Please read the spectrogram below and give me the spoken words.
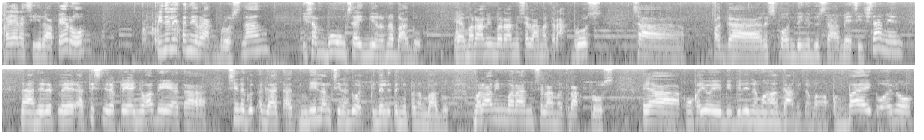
Kaya nasira. Pero pinalitan ni Rock Bros ng isang buong side mirror na bago. Kaya maraming maraming salamat Rock Bros sa pag-responde nyo doon sa message namin na nireply, at least nireplyan nyo kami at ah, sinagot agad at hindi lang sinagot, pinalitan nyo pa ng bago. Maraming maraming salamat Rock Bros. Kaya kung kayo ay bibili ng mga gamit ng mga pang-bike o ano,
